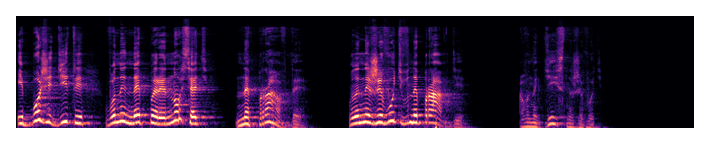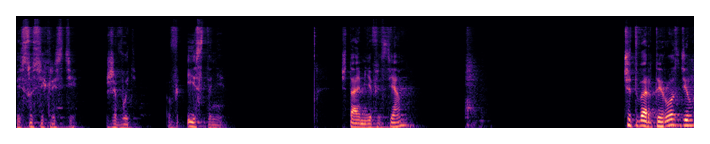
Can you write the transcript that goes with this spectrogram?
І Божі діти, вони не переносять неправди. Вони не живуть в неправді, а вони дійсно живуть Ісусі Христі, живуть в істині. Читаємо Єфесян. Четвертий розділ.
